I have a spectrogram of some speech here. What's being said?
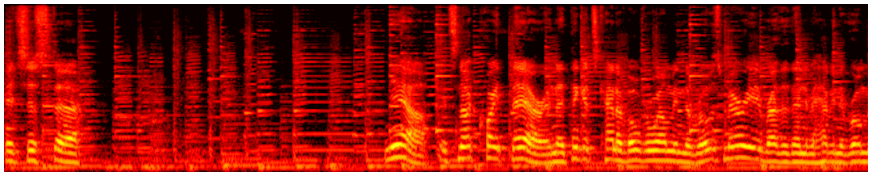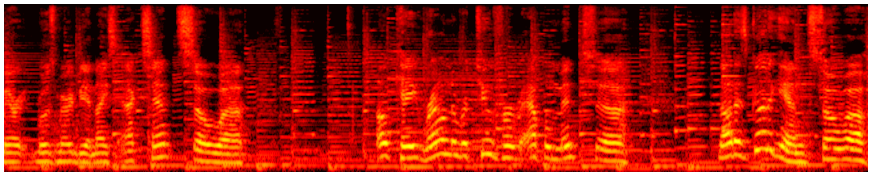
It's just, uh, yeah, it's not quite there, and I think it's kind of overwhelming the rosemary rather than having the rosemary be a nice accent. So, uh, okay, round number two for apple mint, uh, not as good again. So, uh,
